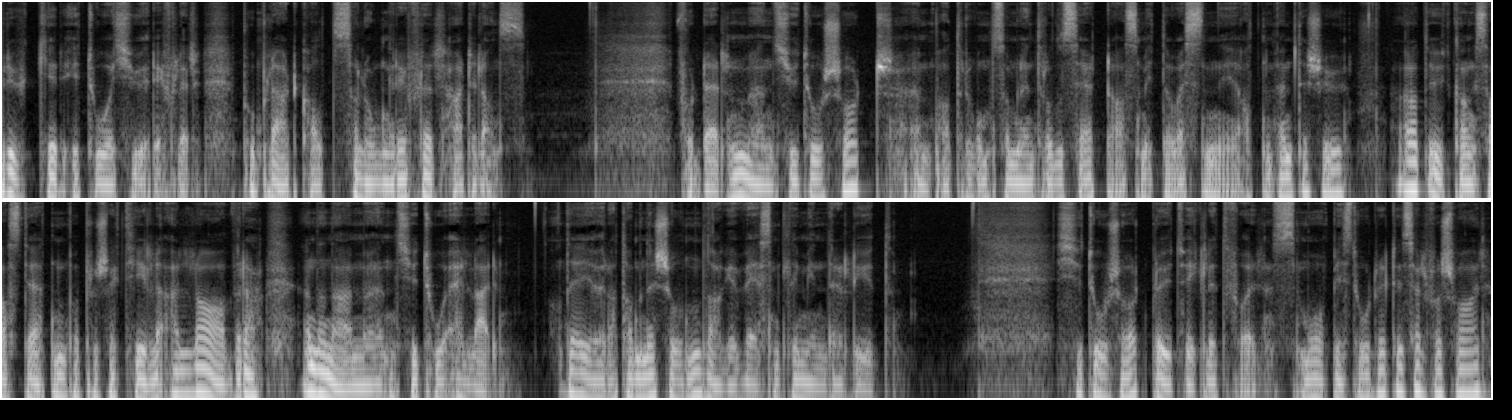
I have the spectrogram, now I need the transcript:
bruker i 22-rifler, populært kalt salongrifler her til lands. Fordelen med en 22 short, en patron som ble introdusert av Smith Wesson i 1857, er at utgangshastigheten på prosjektilet er lavere enn den er med en 22 LR, og det gjør at ammunisjonen lager vesentlig mindre lyd. 22 short ble utviklet for småpistoler til selvforsvar,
